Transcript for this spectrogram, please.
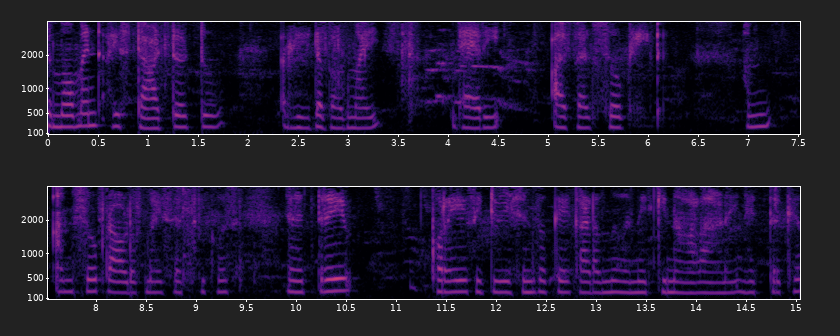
The moment I started to read about my diary, I felt so great. I'm, I'm so proud of myself because ഞാൻ ഇത്രയും കുറേ സിറ്റുവേഷൻസ് ഒക്കെ കടന്നു വന്നിരിക്കുന്ന ആളാണ്. ഞാൻ ഇത്രയ്ക്ക്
